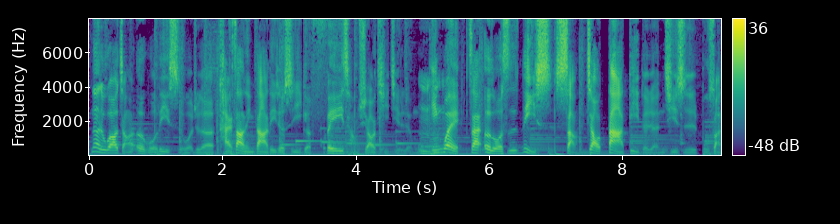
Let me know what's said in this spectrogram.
那如果要讲到俄国历史，我觉得凯撒林大帝就是一个非常需要提及的人物，嗯、因为在俄罗斯历史上叫大帝的人其实不算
